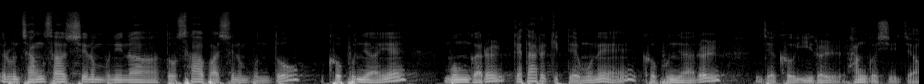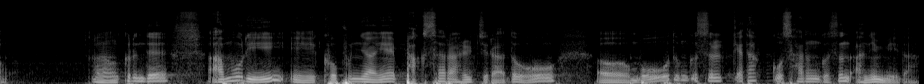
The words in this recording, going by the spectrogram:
여러분 장사하시는 분이나 또 사업하시는 분도 그 분야에 뭔가를 깨달았기 때문에 그 분야를 이제 그 일을 한 것이죠. 어, 그런데 아무리 이, 그 분야의 박사라 할지라도 어, 모든 것을 깨닫고 사는 것은 아닙니다.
